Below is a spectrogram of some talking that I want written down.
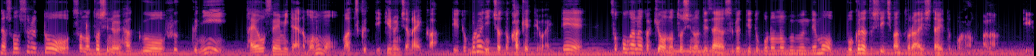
だそうすると、その都市の余白をフックに多様性みたいなものも、まあ、作っていけるんじゃないかっていうところにちょっとかけてはいて、そこがなんか今日の都市のデザインをするっていうところの部分でも、僕らとして一番トライしたいところなのかなっていう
